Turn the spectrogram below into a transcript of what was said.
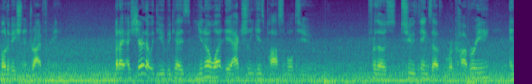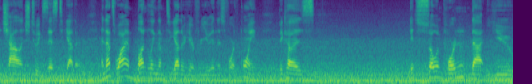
motivation and drive for me. But I, I share that with you because you know what? It actually is possible to for those two things of recovery and challenge to exist together. And that's why I'm bundling them together here for you in this fourth point because it's so important that you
